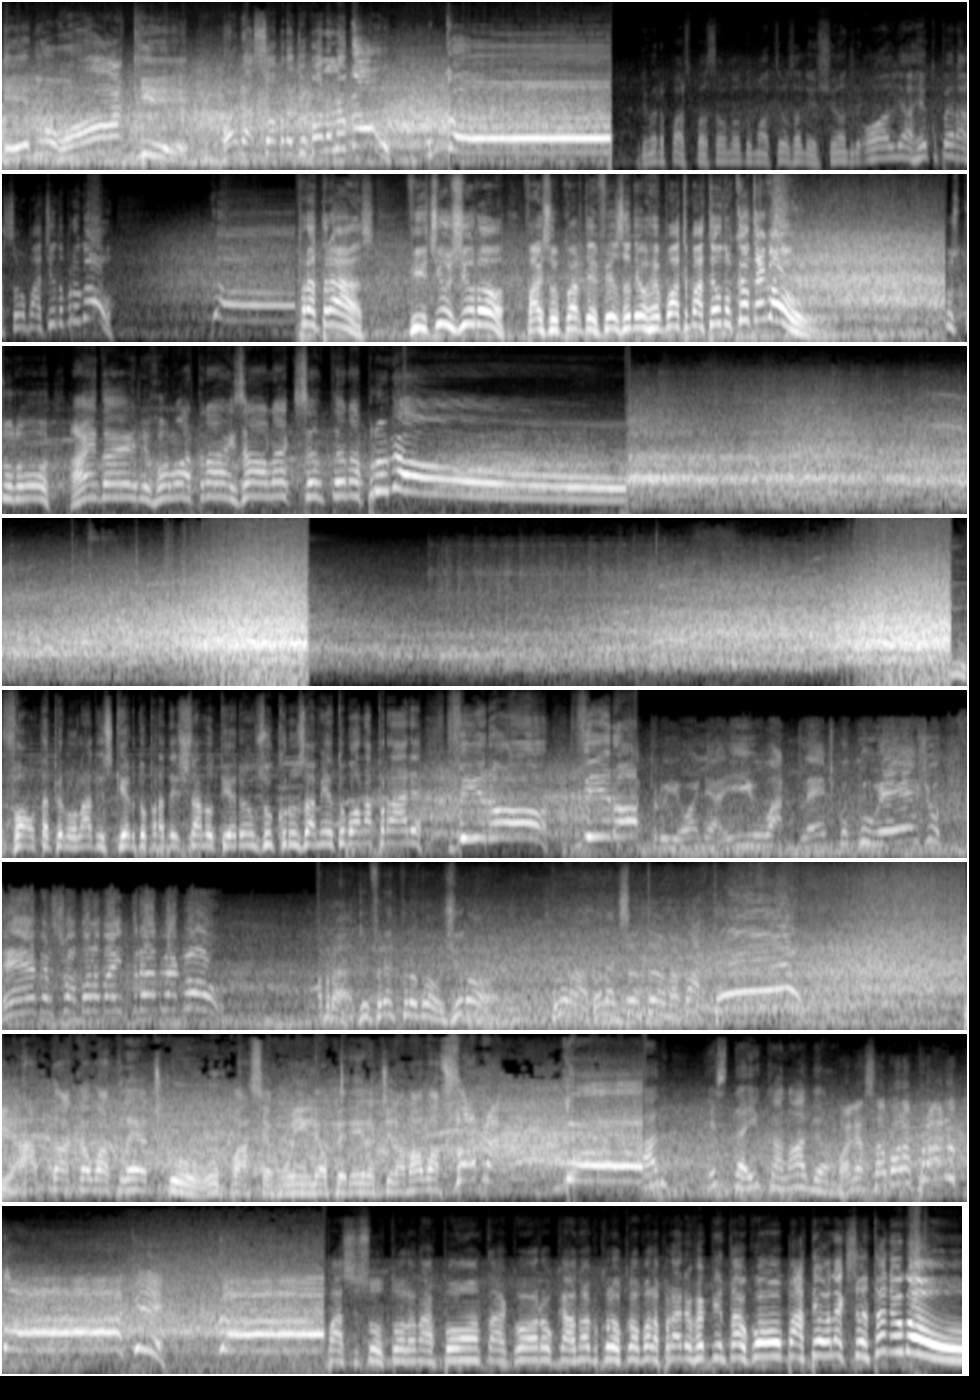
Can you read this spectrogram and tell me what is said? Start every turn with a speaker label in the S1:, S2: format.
S1: Ele, o Rock. Olha a sobra de bola no gol. Gol!
S2: Primeira participação do Matheus Alexandre. Olha a recuperação, batida pro gol. Gol! Para trás. Vitinho girou. Faz o quarto defesa, deu rebote, bateu no canto, é gol! Costurou, ainda ele rolou atrás. Alex Santana pro gol!
S1: Volta pelo lado esquerdo para deixar no Teranzo o cruzamento, bola para área. Virou! Virou!
S3: E olha aí o Atlético Coelho. Everson, a bola vai entrando, é gol!
S2: Abra de frente pro gol, girou. Pro lado, Alex Santana bateu!
S1: Que ataca o Atlético. O passe é ruim, Léo Pereira tira mal a sobra. Gol!
S4: Esse daí, o Canobi, ó.
S2: Olha essa bola para o toque! Gol! Passe soltou lá na ponta, agora o Canobi colocou a bola para área, vai pintar o gol, bateu o Alex Santana e o gol!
